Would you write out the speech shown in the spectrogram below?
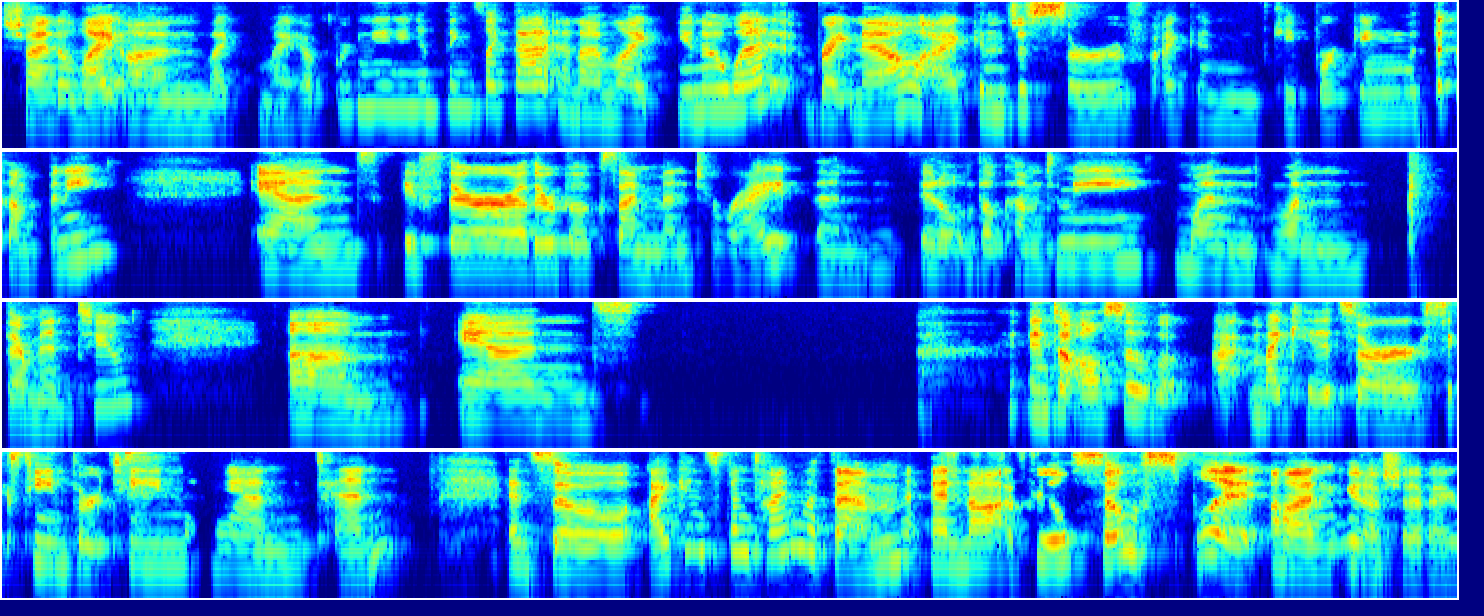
shined a light on like my upbringing and things like that. And I'm like, you know what? Right now, I can just serve. I can keep working with the company and if there are other books i'm meant to write then it'll they'll come to me when when they're meant to um and and to also my kids are 16 13 and 10 and so i can spend time with them and not feel so split on you know should i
